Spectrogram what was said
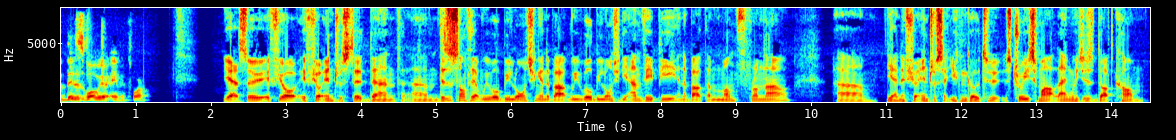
this is what we are aiming for. Yeah, so if you're if you're interested, then um, this is something that we will be launching in about. We will be launching the MVP in about a month from now. Um, yeah, and if you're interested, you can go to streetsmartlanguages.com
